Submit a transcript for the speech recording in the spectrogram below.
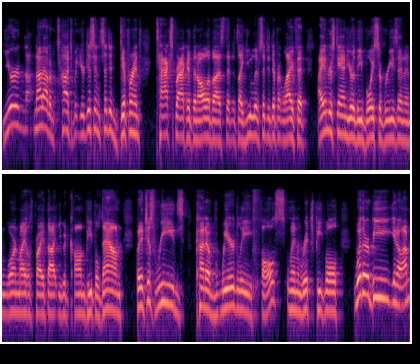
you're not, not out of touch, but you're just in such a different tax bracket than all of us that it's like you live such a different life that I understand you're the voice of reason. And Lorne Michaels probably thought you could calm people down, but it just reads kind of weirdly false when rich people whether it be you know i'm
